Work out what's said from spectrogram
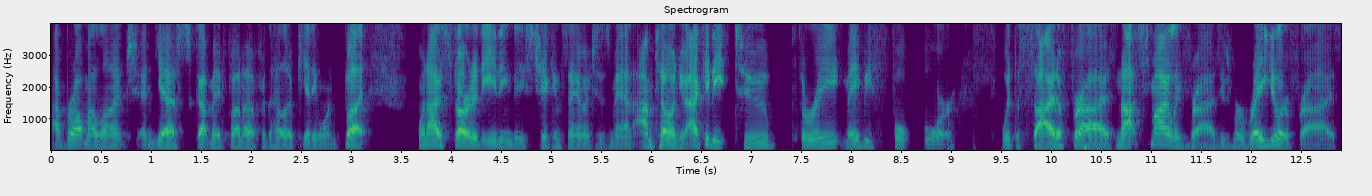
I brought my lunch, and yes, got made fun of for the Hello Kitty one. But when I started eating these chicken sandwiches, man, I'm telling you, I could eat two, three, maybe four with the side of fries, not smiley fries. These were regular fries.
